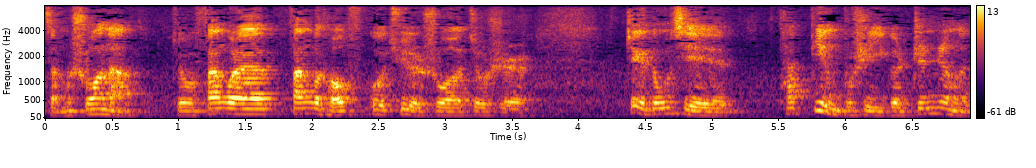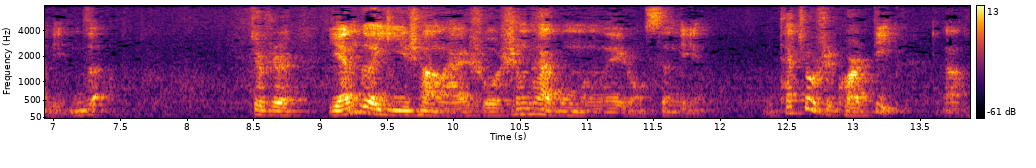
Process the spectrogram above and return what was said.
怎么说呢？就翻过来翻过头过去的说，就是这个东西它并不是一个真正的林子，就是严格意义上来说，生态功能的那种森林，它就是一块地啊。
